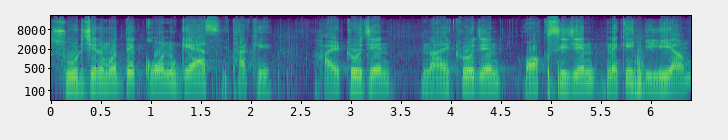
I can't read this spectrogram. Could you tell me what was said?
সূর্যের মধ্যে কোন গ্যাস থাকে? হাইড্রোজেন নাইট্রোজেন, অক্সিজেন নাকি হিলিয়াম?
